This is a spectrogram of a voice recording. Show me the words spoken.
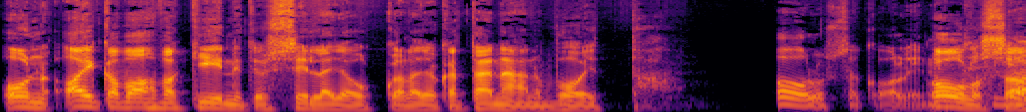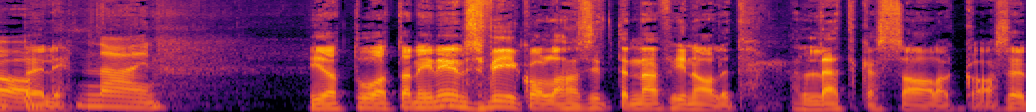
on aika vahva kiinnitys sillä joukkueella, joka tänään voittaa. Oulussa kun oli nyt. Oulussa on Joo, peli. näin. Ja tuota, niin ensi viikollahan sitten nämä finaalit lätkässä alkaa. Se,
